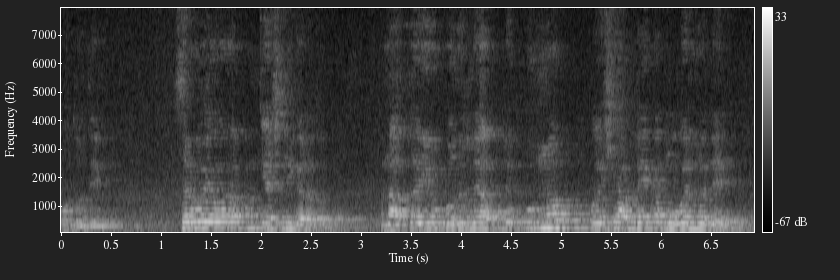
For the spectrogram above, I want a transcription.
होत होते. सर्व व्यवहार आपण कॅशने करत होतो. पण आता युग बदलले आपले पूर्ण पैसे आपल्या एका मोबाईलमध्ये आहेत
